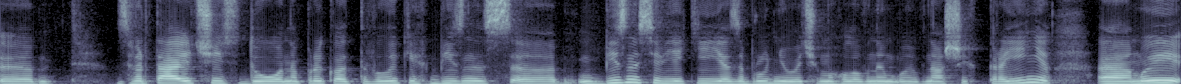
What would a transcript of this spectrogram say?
е, звертаючись до, наприклад, великих бізнес е, бізнесів, які є забруднювачами головними в нашій країні, е, ми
